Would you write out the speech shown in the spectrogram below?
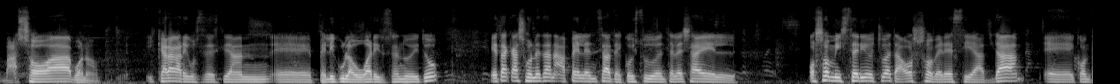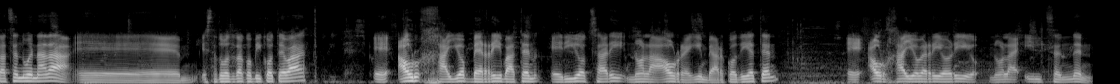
basoa, bueno, ikaragarri guzti zaizkidan e, pelikula ugari zuzendu ditu. Eta kasu honetan apelentzat ekoiztu duen telesail oso misteriotsua eta oso berezia da. E, kontatzen duena da, e, estatu batutako bikote bat, e, aur jaio berri baten eriotzari nola aurre egin beharko dieten, e, aur jaio berri hori nola hiltzen den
